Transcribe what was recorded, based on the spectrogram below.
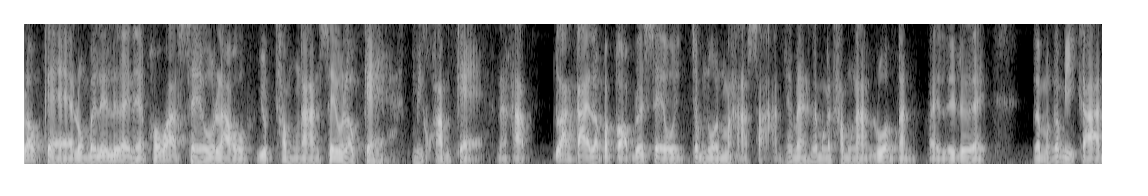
เราแก่ลงไปเรื่อยๆเนี่ยเพราะว่าเซลล์เราหยุดทำงานเซลล์เราแก่มีความแก่นะครับ ร่างกายเราประกอบด้วยเซลล์จำนวนมหาศาลใช่ไหมแล้วมันก็ทำงานร่วมกันไปเรื่อย ๆ แล้วมันก็มีการ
